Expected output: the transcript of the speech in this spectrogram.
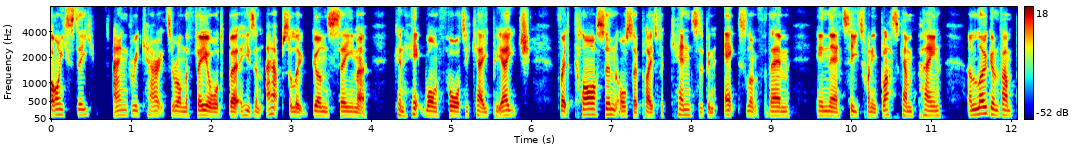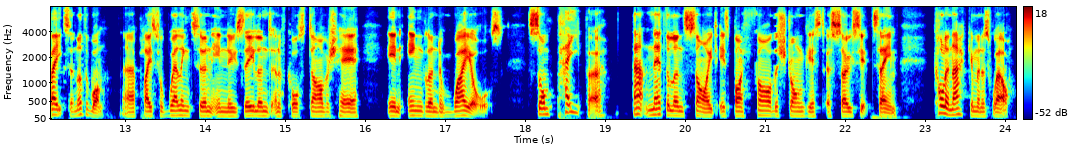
feisty angry character on the field, but he's an absolute gun seamer, can hit 140 kph. Fred Klaassen also plays for Kent, has been excellent for them in their T20 Blast campaign. And Logan Van Beek's another one, uh, plays for Wellington in New Zealand and, of course, Derbyshire in England and Wales. So, on paper, that Netherlands side is by far the strongest associate team. Colin Ackermann as well,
